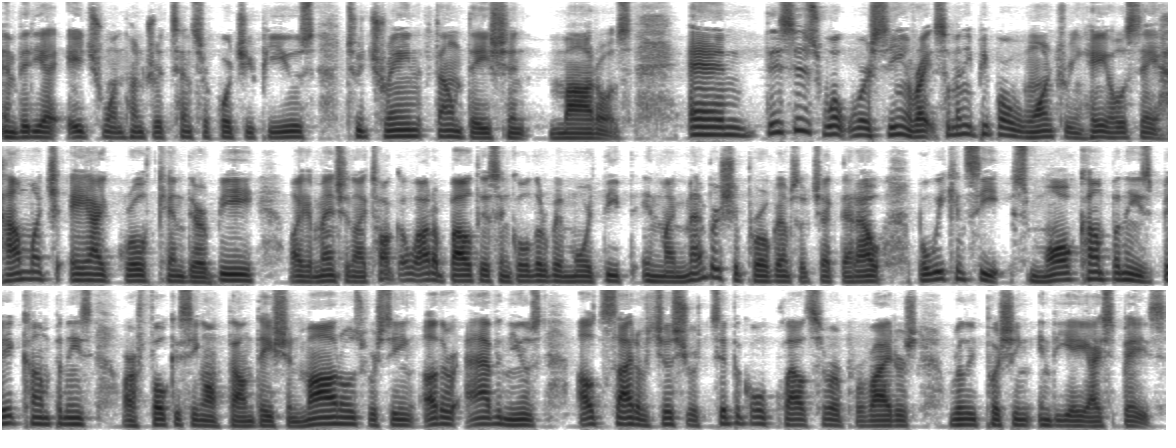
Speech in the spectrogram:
NVIDIA H100 Tensor Core GPUs to train foundation models. And this is what we're seeing, right? So many people are wondering, hey, Jose, how much AI growth can there be? Like I mentioned, I talk a lot about this and go a little bit more deep in my membership program, so check that out. But we can see small companies, big companies are focusing on foundation models. We're seeing other avenues outside of just your typical cloud server providers really pushing in the AI space.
